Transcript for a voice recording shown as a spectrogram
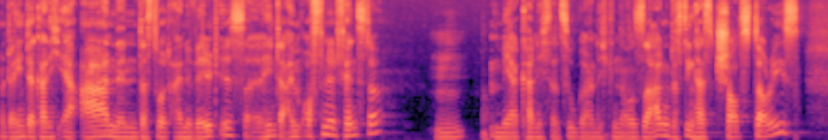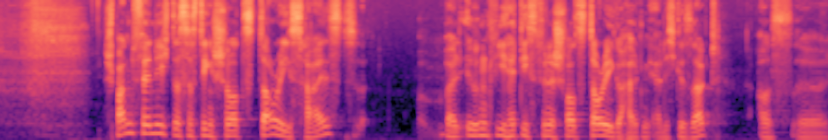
Und dahinter kann ich erahnen, dass dort eine Welt ist, äh, hinter einem offenen Fenster. Mehr kann ich dazu gar nicht genau sagen. Das Ding heißt Short Stories. Spannend finde ich, dass das Ding Short Stories heißt, weil irgendwie hätte ich es für eine Short Story gehalten, ehrlich gesagt. Aus äh,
